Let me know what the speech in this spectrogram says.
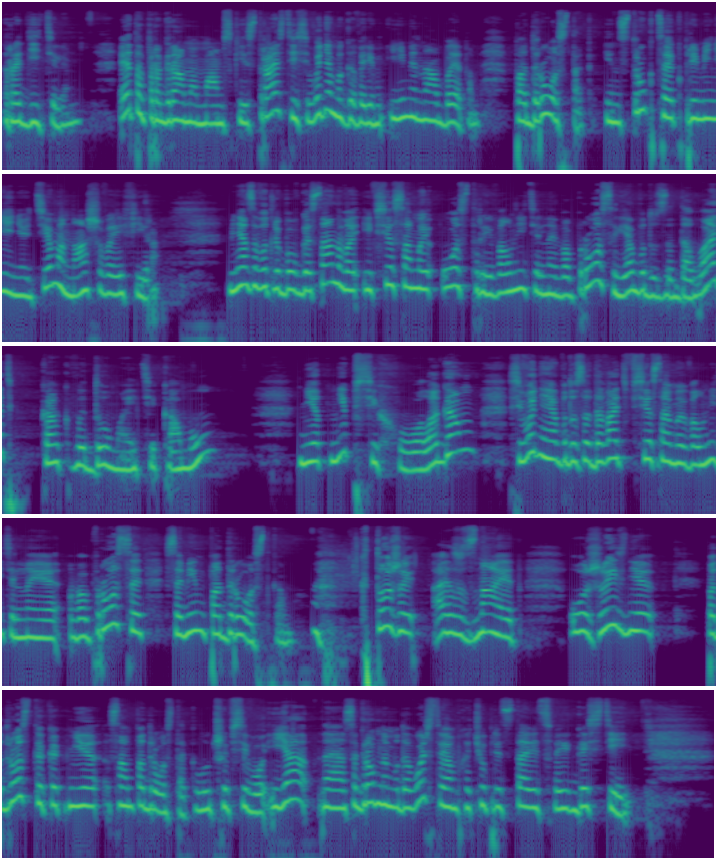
родителем. Это программа «Мамские страсти», и сегодня мы говорим именно об этом. Подросток. Инструкция к применению. Тема нашего эфира. Меня зовут Любовь Гасанова, и все самые острые и волнительные вопросы я буду задавать, как вы думаете, кому? Нет, не психологам. Сегодня я буду задавать все самые волнительные вопросы самим подросткам. Кто же а, знает о жизни подростка, как не сам подросток, лучше всего. И я э, с огромным удовольствием хочу представить своих гостей.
